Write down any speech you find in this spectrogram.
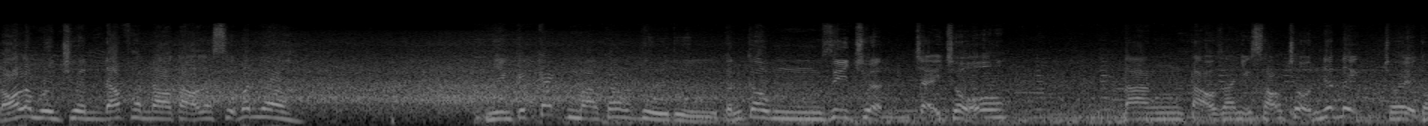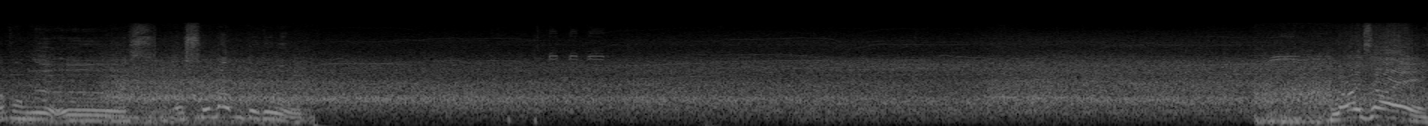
Đó là một đường truyền đã phần nào tạo ra sự bất ngờ. Nhìn cái cách mà các cầu thủ thủ tấn công di chuyển chạy chỗ đang tạo ra những xáo trộn nhất định cho hệ thống phòng ngự có số đông cầu thủ. Lỗi rồi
